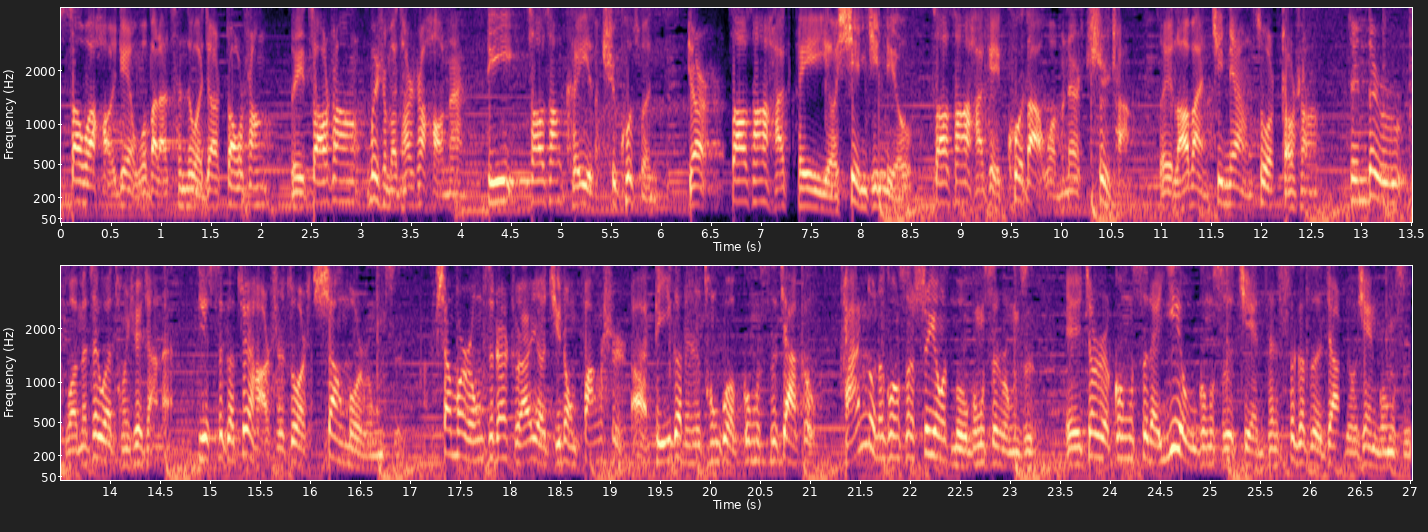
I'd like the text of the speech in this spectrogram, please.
稍微好一点，我把它称之为叫招商。所以招商为什么它是好呢？第一，招商可以去库存；第二，招商还可以有现金流，招商还可以扩大我们的市场。所以老板尽量做招商。针对于我们这位同学讲的，第四个最好是做项目融资。项目融资呢，主要有几种方式啊。第一个呢是通过公司架构，传统的公司是用母公司融资，也就是公司的业务公司，简称四个字叫有限公司。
